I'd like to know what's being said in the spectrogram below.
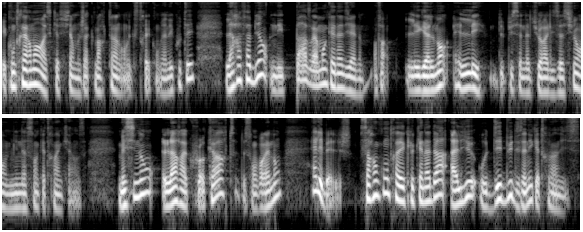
Et contrairement à ce qu'affirme Jacques Martin dans l'extrait qu'on vient d'écouter, Lara Fabian n'est pas vraiment canadienne. Enfin, légalement, elle l'est depuis sa naturalisation en 1995. Mais sinon, Lara Crockhart, de son vrai nom, elle est belge. Sa rencontre avec le Canada a lieu au début des années 90,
